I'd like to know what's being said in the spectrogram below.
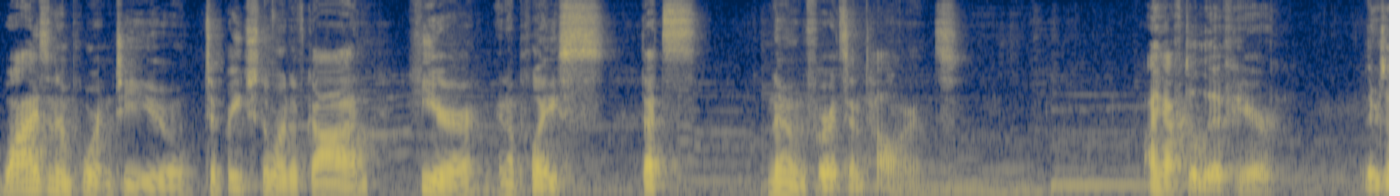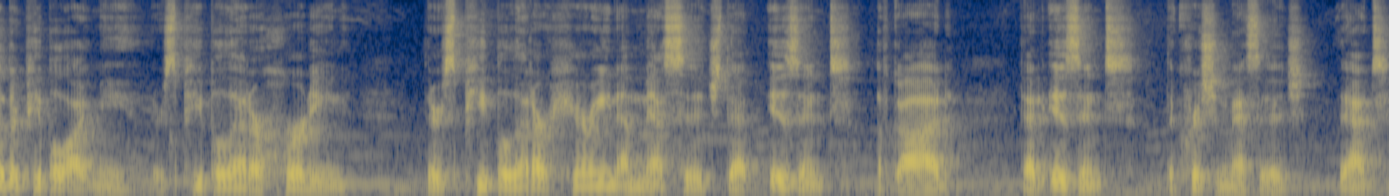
Why is it important to you to preach the word of God here in a place that's known for its intolerance? I have to live here. There's other people like me. There's people that are hurting. There's people that are hearing a message that isn't of God, that isn't the Christian message, that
